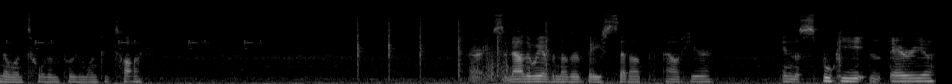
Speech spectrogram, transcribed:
No one told him Pokemon could talk. Alright, so now that we have another base set up out here in the spooky area.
